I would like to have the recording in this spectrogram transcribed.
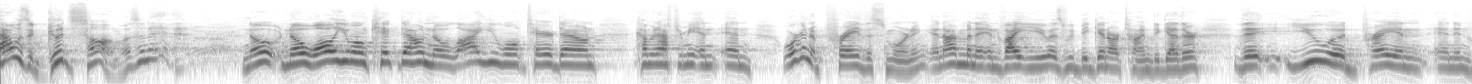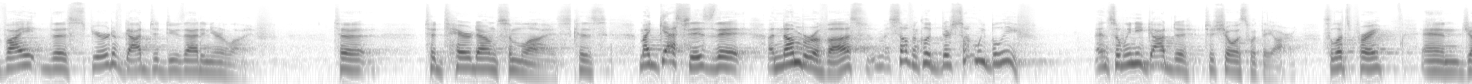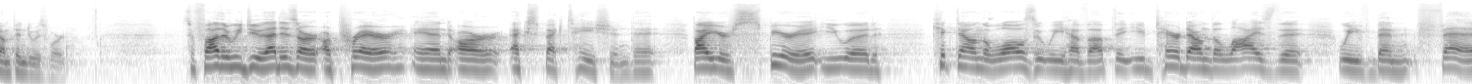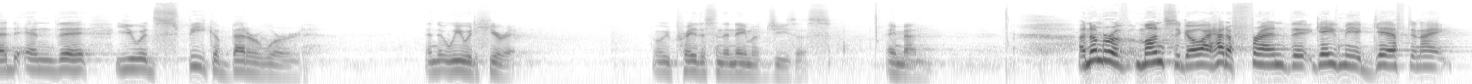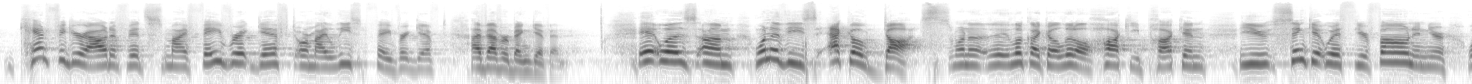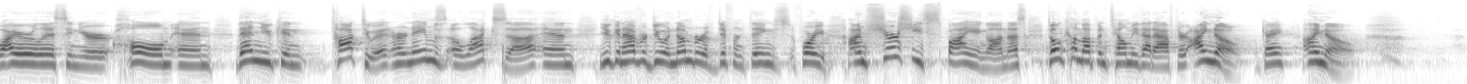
That was a good song, wasn't it? No, no wall you won't kick down, no lie you won't tear down, coming after me. And, and we're going to pray this morning, and I'm going to invite you as we begin our time together that you would pray and, and invite the Spirit of God to do that in your life, to, to tear down some lies. Because my guess is that a number of us, myself included, there's something we believe. And so we need God to, to show us what they are. So let's pray and jump into his word. So, Father, we do. That is our, our prayer and our expectation that by your Spirit you would kick down the walls that we have up, that you'd tear down the lies that we've been fed, and that you would speak a better word, and that we would hear it. And we pray this in the name of Jesus. Amen. A number of months ago, I had a friend that gave me a gift, and I can't figure out if it's my favorite gift or my least favorite gift I've ever been given. It was um, one of these echo dots. One of, they look like a little hockey puck, and you sync it with your phone and your wireless in your home, and then you can talk to it. Her name's Alexa, and you can have her do a number of different things for you. I'm sure she's spying on us. Don't come up and tell me that after. I know, okay? I know.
